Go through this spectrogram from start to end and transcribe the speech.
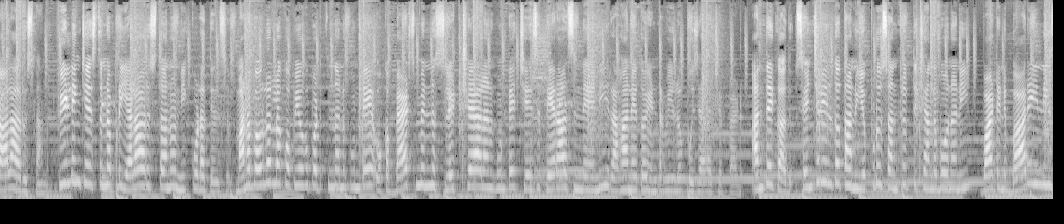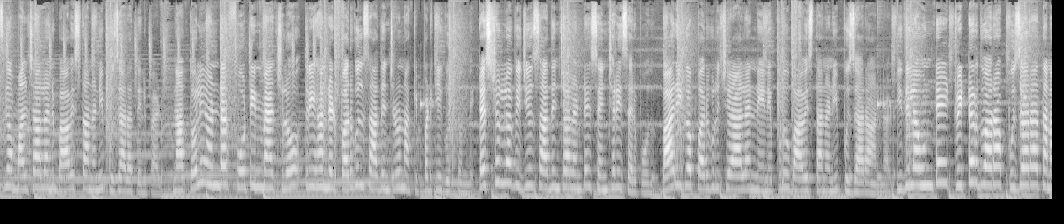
చాలా అరుస్తాను. ఫీల్డింగ్ చేస్తున్నప్పుడు ఎలా అరుస్తానో నీకు కూడా తెలుసు. మన బౌలర్లకు ఉపయోగపడుతుంది అనుకుంటే ఒక బ్యాట్స్మెన్ను స్లెట్ చేయాలనుకుంటే చేసి తీరాల్సిందే అని రహానేతో ఇంటర్వ్యూలో పుజారా చెప్పాడు. అంతేకాదు సెంచరీలతో తాను ఎప్పుడూ సంతృప్తి చెందబోనని వాటిని భారీ ఇన్నింగ్స్గా మలచాలని భావిస్తానని పుజారా తెలిపాడు. నా తొలి అండర్ ఫోర్టీన్ మ్యాచ్లో త్రీ హండ్రెడ్ పరుగులు సాధించడం నాకు ఇప్పటికీ గుర్తుంది. టెస్టుల్లో విజయం సాధించాలంటే సెంచరీ సరిపోదు. భారీగా పరుగులు చేయాలని నేను ఎప్పుడూ భావిస్తానని పుజారా అన్నాడు. ఇదిలా ఉంటే ట్విట్టర్ ద్వారా పుజారా తన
